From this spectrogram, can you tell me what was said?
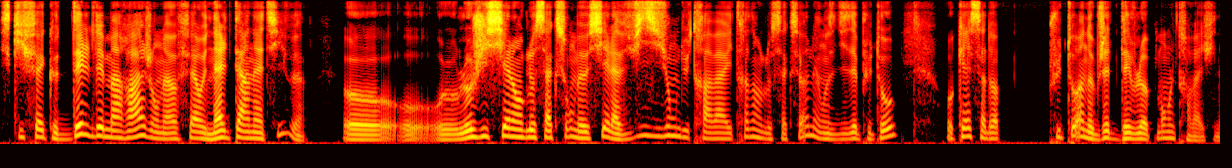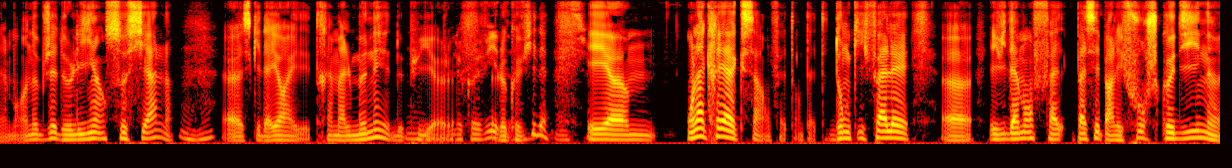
Ce qui fait que dès le démarrage, on a offert une alternative au, logiciel anglo-saxon, mais aussi à la vision du travail très anglo-saxonne. Et on se disait plutôt, OK, ça doit plutôt un objet de développement, le travail finalement, un objet de lien social, Mhm. euh, ce qui d'ailleurs est très mal mené depuis Mhm. euh, le Covid. le et euh, on l'a créé avec ça en fait en tête. Donc il fallait évidemment fa- passer par les fourches codines,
